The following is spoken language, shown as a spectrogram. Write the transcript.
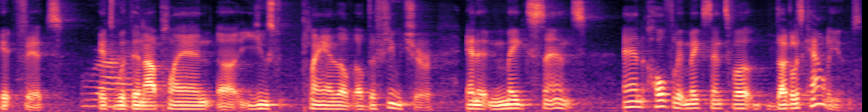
it fits. It's within our plan, uh, use plan of, of the future, and it makes sense. And hopefully, it makes sense for Douglas Countyans.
